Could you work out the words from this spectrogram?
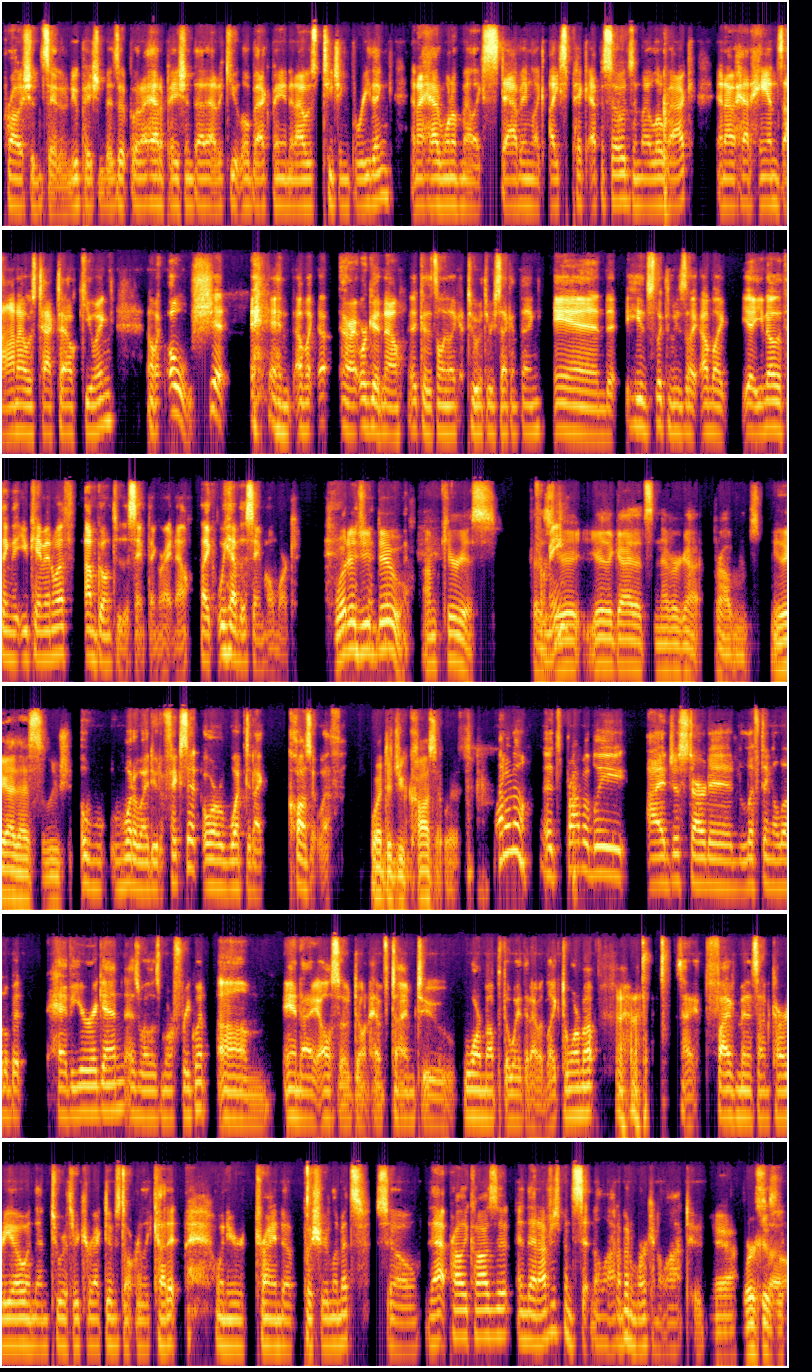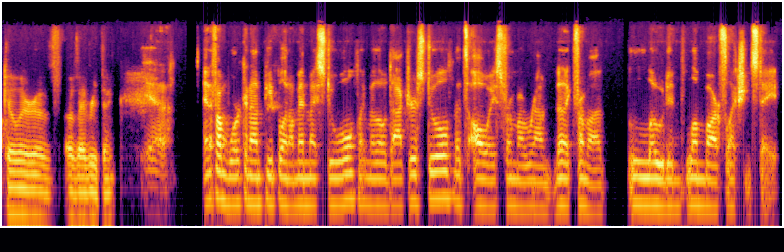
probably shouldn't say it at a new patient visit, but I had a patient that had acute low back pain and I was teaching breathing and I had one of my like stabbing, like ice pick episodes in my low back and I had hands on, I was tactile cueing. I'm like, oh shit. And I'm like, uh, all right, we're good now because it's only like a two or three second thing. And he just looked at me. He's like, I'm like, yeah, you know, the thing that you came in with, I'm going through the same thing right now. Like we have the same homework. What did you do? I'm curious. For Because you're you're the guy that's never got problems. You're the guy that has solution. Oh, What do I do to fix it or what did I cause it with? What did you cause it with? I don't know. It's probably I just started lifting a little bit heavier again as well as more frequent. Um and I also don't have time to warm up the way that I would like to warm up. I, 5 minutes on cardio and then two or three correctives don't really cut it when you're trying to push your limits. So that probably caused it and then I've just been sitting a lot. I've been working a lot, dude. yeah, work is the killer of of everything. Yeah. And if I'm working on people and I'm in my stool, like my little doctor stool, that's always from around like from a loaded lumbar flexion state.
